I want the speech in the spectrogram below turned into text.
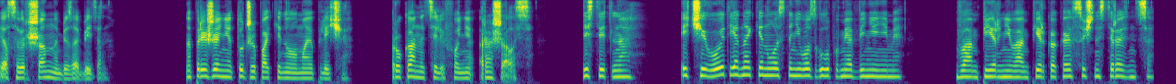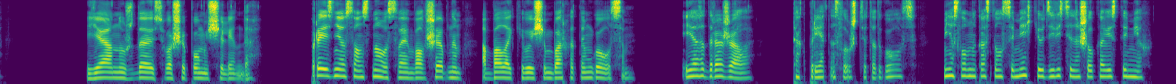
Я совершенно безобиден». Напряжение тут же покинуло мои плечи. Рука на телефоне разжалась. Действительно, и чего это я накинулась на него с глупыми обвинениями? Вампир, не вампир, какая в сущности разница? «Я нуждаюсь в вашей помощи, Линда», произнес он снова своим волшебным, обволакивающим бархатным голосом. Я задрожала. Так приятно слушать этот голос. Меня словно коснулся мягкий, удивительно шелковистый мех.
